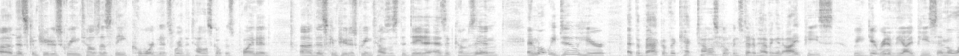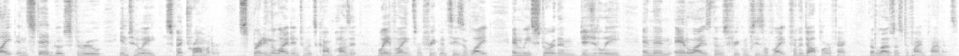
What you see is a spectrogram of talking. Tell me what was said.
Uh, this computer screen tells us the coordinates where the telescope is pointed. Uh, this computer screen tells us the data as it comes in. And what we do here at the back of the Keck telescope, instead of having an eyepiece, we get rid of the eyepiece and the light instead goes through into a spectrometer, spreading the light into its composite wavelengths or frequencies of light, and we store them digitally and then analyze those frequencies of light for the Doppler effect that allows us to find planets.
